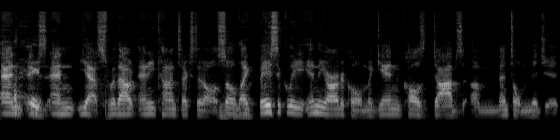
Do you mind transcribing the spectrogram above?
And and yes without any context at all. So mm-hmm. like basically in the article mcginn calls dobbs a mental midget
